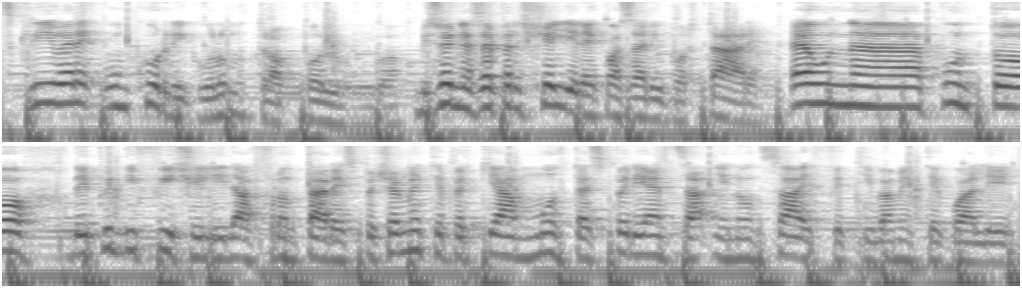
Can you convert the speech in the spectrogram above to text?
scrivere un curriculum troppo lungo. Bisogna saper scegliere cosa riportare. È un uh, punto dei più difficili da affrontare, specialmente per chi ha molta esperienza e non sa effettivamente quale,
